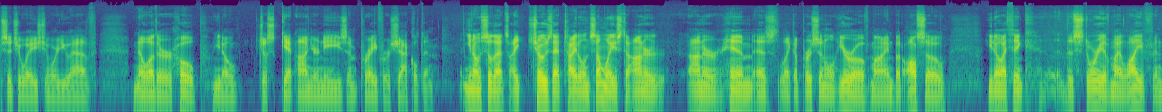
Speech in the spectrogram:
situation where you have no other hope, you know, just get on your knees and pray for Shackleton. You know, so that's I chose that title in some ways to honor honor him as like a personal hero of mine, but also you know, I think the story of my life, in,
